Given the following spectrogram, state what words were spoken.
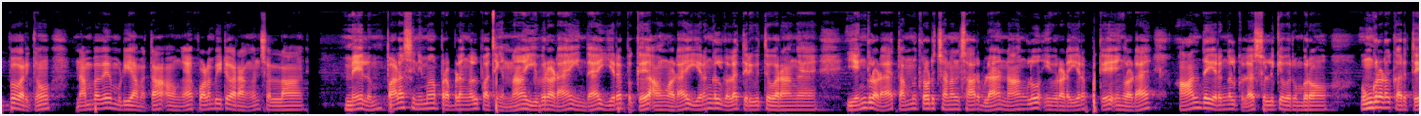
இப்போ வரைக்கும் நம்பவே முடியாமல் தான் அவங்க புலம்பிட்டு வராங்கன்னு சொல்லலாம். மேலும் பல சினிமா பிரபலங்கள் பார்த்திங்கன்னா இவரோட இந்த இறப்புக்கு அவங்களோட இரங்கல்களை தெரிவித்து வராங்க. எங்களோட தமிழ் க்ரௌட் சேனல் சார்பில் நாங்களும் இவரோட இறப்புக்கு எங்களோட ஆழ்ந்த இரங்கல்களை சொல்லிக்க விரும்புகிறோம் உங்களோட கருத்து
